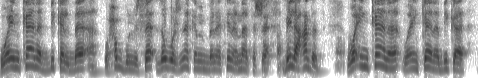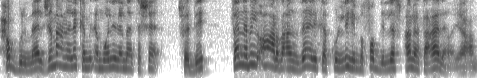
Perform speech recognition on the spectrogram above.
وإن كانت بك الباءة وحب النساء زوجناك من بناتنا ما تشاء. بلا عدد آه. وإن كان وإن كان بك حب المال جمعنا لك من أموالنا ما تشاء إيه؟ فالنبي أعرض عن ذلك كله بفضل الله سبحانه وتعالى يا عم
